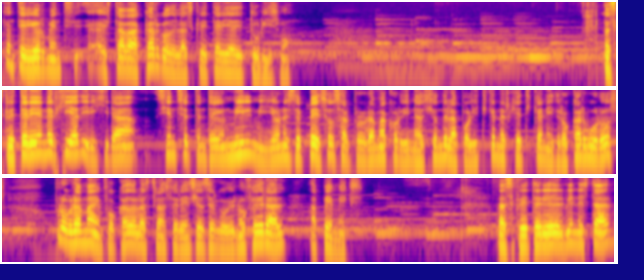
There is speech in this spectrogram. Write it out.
que anteriormente estaba a cargo de la Secretaría de Turismo. La Secretaría de Energía dirigirá 171 mil millones de pesos al programa Coordinación de la Política Energética en Hidrocarburos, programa enfocado a las transferencias del gobierno federal a Pemex. La Secretaría del Bienestar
